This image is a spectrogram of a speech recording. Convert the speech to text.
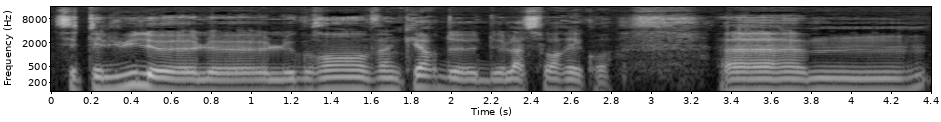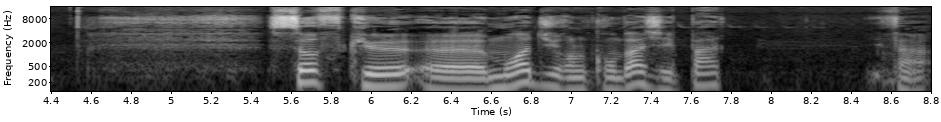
c'était lui le, grand vainqueur de, la soirée quoi. Euh, sauf que euh, moi durant le combat, j'ai pas enfin,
